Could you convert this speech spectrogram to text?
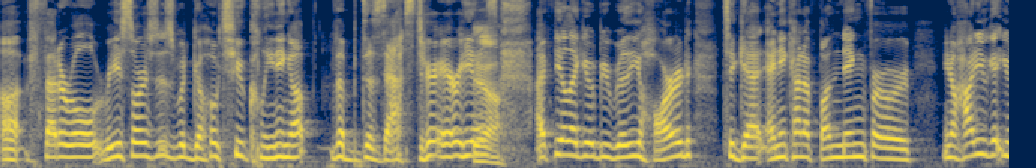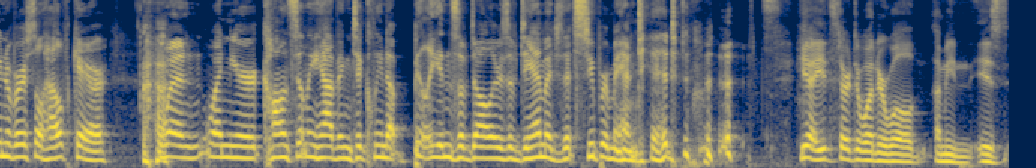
uh, federal resources would go to cleaning up the disaster areas. Yeah. I feel like it would be really hard to get any kind of funding for, you know, how do you get universal health care? when when you're constantly having to clean up billions of dollars of damage that Superman did. Yeah, you'd start to wonder. Well, I mean, is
